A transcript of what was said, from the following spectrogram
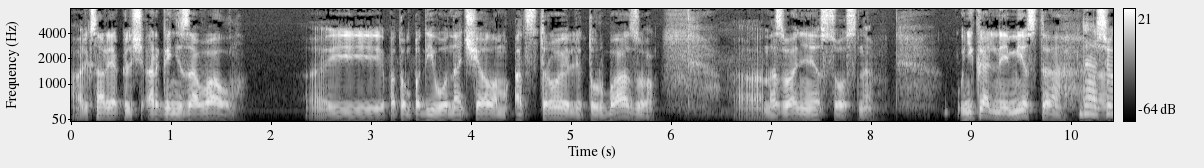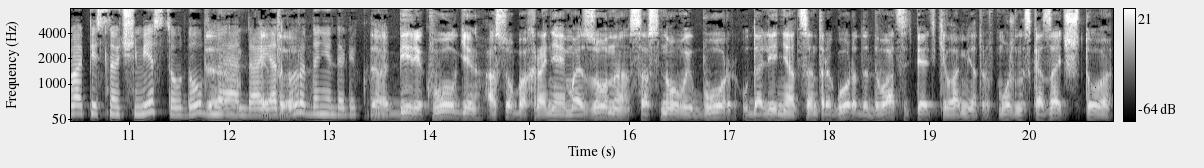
Александр Яковлевич организовал э, и потом под его началом отстроили турбазу, э, название «Сосны». Уникальное место. Да, а, живописное очень место, удобное, да, да это, и от города недалеко. Да, берег Волги, особо охраняемая зона, сосновый бор, удаление от центра города 25 километров. Можно сказать, что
